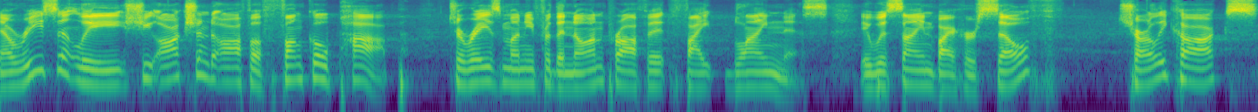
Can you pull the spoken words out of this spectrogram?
Now, recently, she auctioned off a Funko Pop to raise money for the nonprofit Fight Blindness. It was signed by herself, Charlie Cox,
